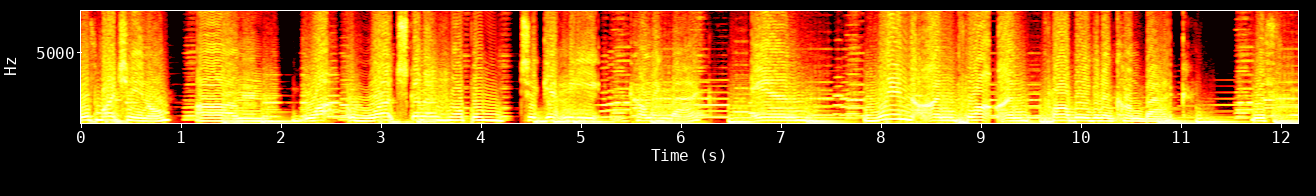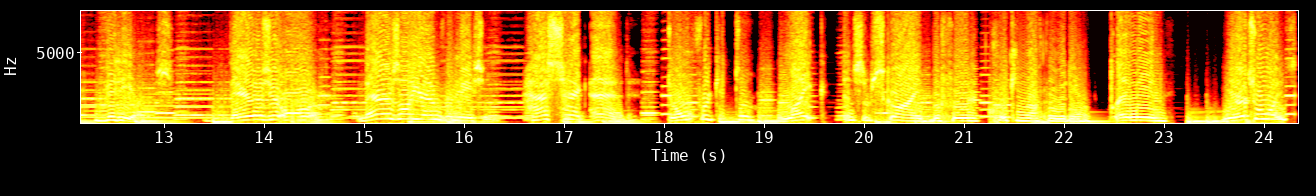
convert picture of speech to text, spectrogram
with my channel, um, what, what's gonna happen to get me coming back, and when I'm pro I'm probably gonna come back with videos. There's your all there's all your information. Hashtag ad. Don't forget to like and subscribe before clicking off the video. I mean, your choice.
